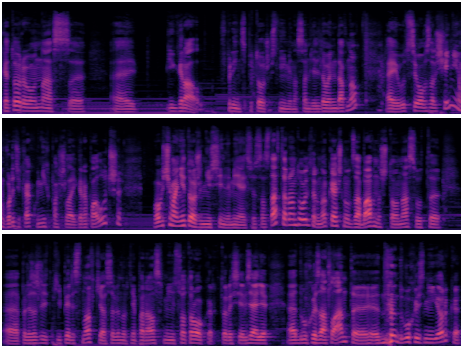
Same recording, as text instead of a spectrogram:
который у нас играл в принципе, тоже с ними, на самом деле, довольно давно. И вот с его возвращением вроде как у них пошла игра получше. В общем, они тоже не сильно меняли свой состав Торонто Ультра, но, конечно, вот забавно, что у нас вот э, произошли такие перестановки, особенно вот мне понравился Миннесота Рокер, которые себе взяли э, двух из Атланты, двух из Нью-Йорка,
